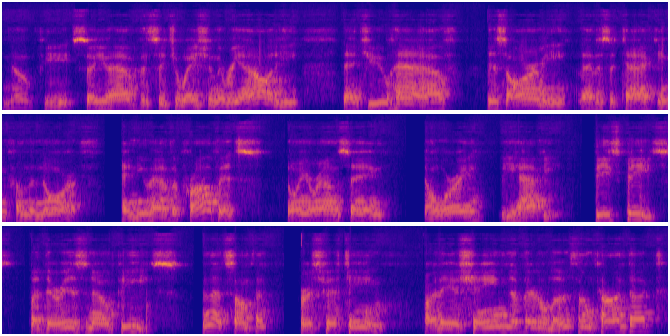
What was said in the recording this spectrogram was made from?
no peace. So you have the situation, the reality that you have this army that is attacking from the north. And you have the prophets going around saying, Don't worry, be happy. Peace, peace. But there is no peace. Isn't that something? Verse 15. Are they ashamed of their loathsome conduct?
